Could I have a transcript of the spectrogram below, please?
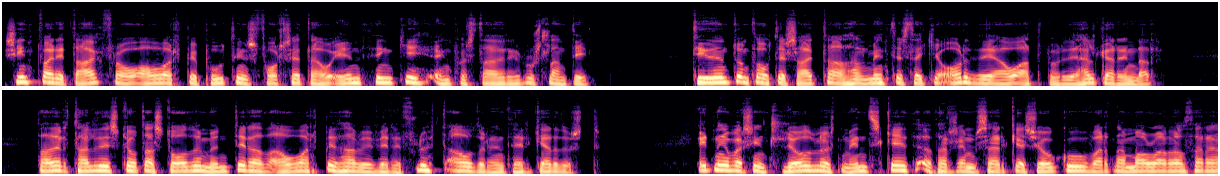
Sínt var í dag frá ávarpi Pútins fórseta á einþingi einhver staður í Rúslandi. Tíðendum þóttir sæta að hann myndist ekki orði á atbörði helgarinnar. Það er taliði skjóta stóðum undir að ávarpið hafi verið flutt áður en þeir gerðust. Einnig var sínt hljóðlöst myndskeið þar sem Sergei Sjóku, varnamálar á þara,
